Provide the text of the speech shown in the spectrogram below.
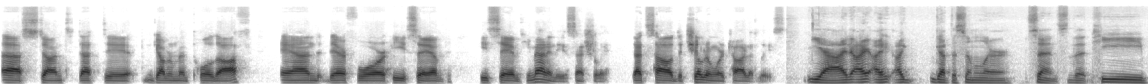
uh, stunt that the government pulled off, and therefore he saved he saved humanity essentially. That's how the children were taught at least. Yeah i i, I got the similar sense that he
